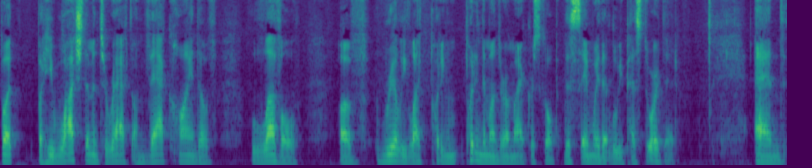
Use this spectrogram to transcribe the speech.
But, but he watched them interact on that kind of level of really like putting, putting them under a microscope, the same way that Louis Pasteur did. And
